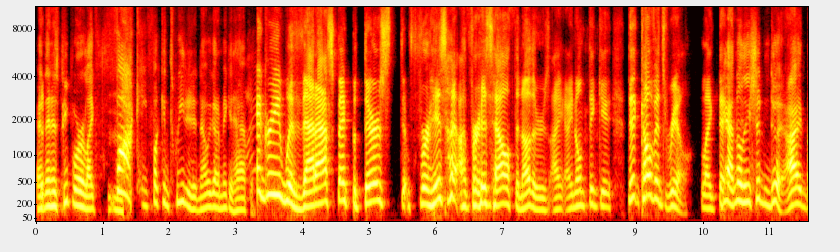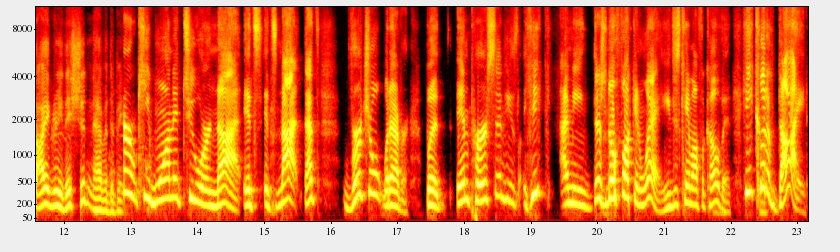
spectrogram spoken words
And then his people are like. "Fuck!" He fucking tweeted it. Now we got to make it happen. I agree with that aspect, but there's for his uh, for his health and others, I, I don't think it that COVID's real. Like that Yeah, no, they shouldn't do it. I I agree. They shouldn't have a debate. whether he wanted to or not. It's it's not that's virtual, whatever. But in person, he's he. I mean, there's no fucking way. He just came off of COVID. He could have died.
